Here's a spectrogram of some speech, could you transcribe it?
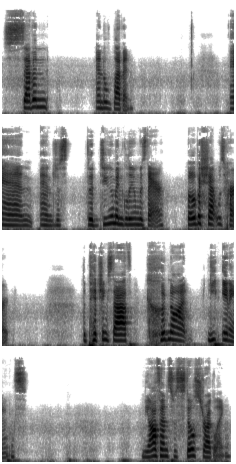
seven and eleven, and and just the doom and gloom was there. Bo Bichette was hurt. The pitching staff could not eat innings. The offense was still struggling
